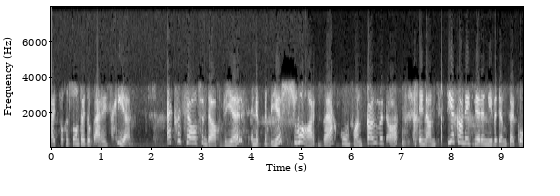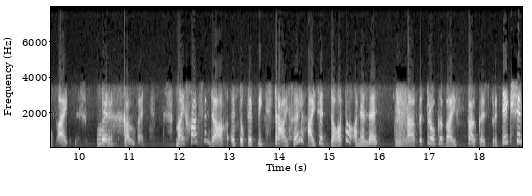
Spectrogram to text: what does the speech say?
tyd vir gesondheid op RSG. Ek gesels vandag weer en ek probeer so hard wegkom van COVID af en dan steek aan net weer 'n nuwe ding sy kop uit oor COVID. My gas vandag is Dr Piet Struyger. Hy's 'n data-analis uh, betrokke by Focus Protection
